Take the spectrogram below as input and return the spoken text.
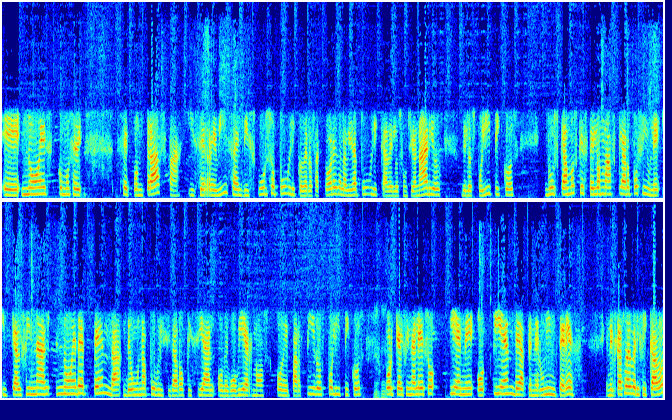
eh, no es como se se contrasta y se revisa el discurso público de los actores de la vida pública, de los funcionarios, de los políticos, buscamos que esté lo más claro posible y que al final no dependa de una publicidad oficial o de gobiernos o de partidos políticos, porque al final eso tiene o tiende a tener un interés. En el caso de verificado,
